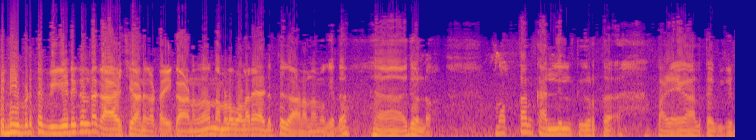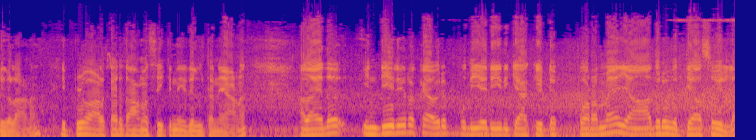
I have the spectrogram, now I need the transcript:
പിന്നെ ഇവിടുത്തെ വീടുകളുടെ കാഴ്ചയാണ് കേട്ടോ ഈ കാണുന്നത്. നമ്മൾ വളരെ അടുത്ത് കാണാം നമുക്കിത്. ഇതുണ്ടോ? മൊത്തം കല്ലിൽ തീർത്ത പഴയകാലത്തെ വീടുകളാണ്. ഇപ്പോഴും ആൾക്കാർ താമസിക്കുന്ന ഇതിൽ തന്നെയാണ്. അതായത് ഇന്റീരിയറൊക്കെ അവർ പുതിയ രീതിക്കാക്കിയിട്ട് പുറമേ യാതൊരു വ്യത്യാസവും ഇല്ല.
